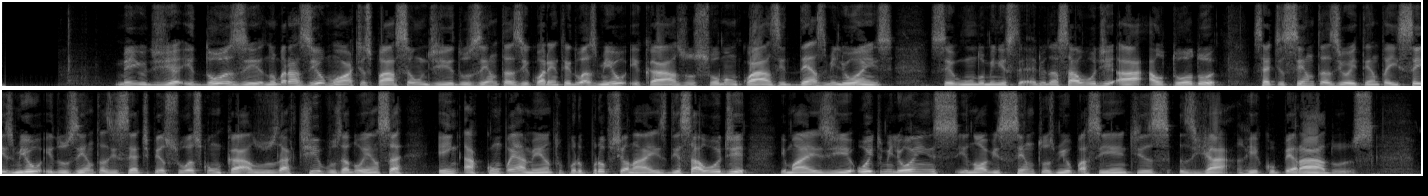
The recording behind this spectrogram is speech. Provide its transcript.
Meio-dia e 12. No Brasil, mortes passam de 242 mil e casos somam quase 10 milhões. Segundo o Ministério da Saúde, há ao todo 786.207 pessoas com casos ativos da doença em acompanhamento por profissionais de saúde e mais de 8 milhões e 900 mil pacientes já recuperados.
